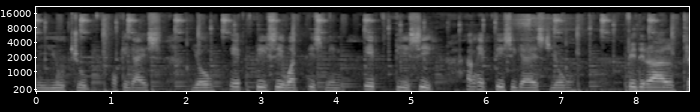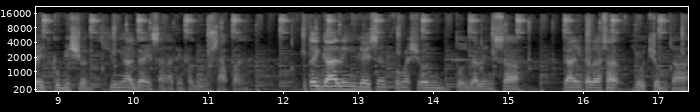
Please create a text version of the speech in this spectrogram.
ni YouTube. Okay guys, yung FTC, what is mean FTC? Ang FTC guys, yung Federal Trade Commission. Yun nga guys, ang ating pag-uusapan. Ito ay galing guys sa informasyon, ito galing sa galing talaga sa YouTube na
